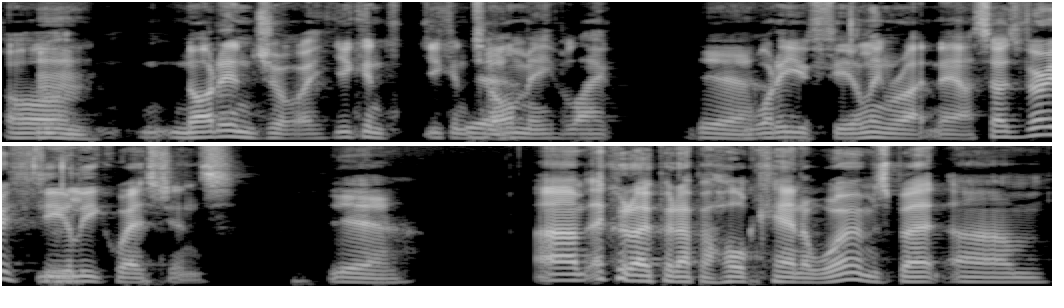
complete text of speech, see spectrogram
or Mm. not enjoy? You can, you can Yeah. tell me, like, Yeah. what are you feeling right now? So it's very feely questions. Yeah. Um, that could open up a whole can of worms, but um,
